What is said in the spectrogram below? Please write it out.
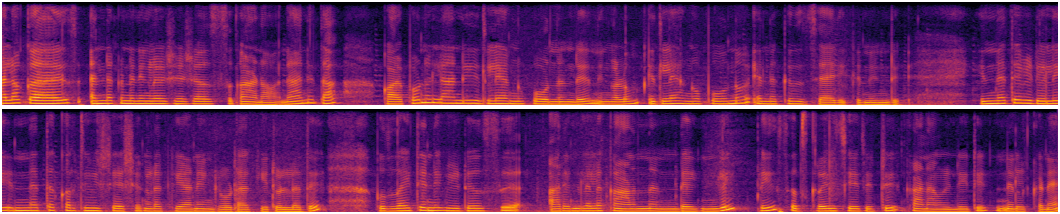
ഹലോ ഗായ്സ് എന്തൊക്കെയുണ്ട് നിങ്ങൾ വിശേഷം കാണോ ഞാനിതാ കുഴപ്പമൊന്നുമില്ലാണ്ട് ഇതിലെ അങ്ങ് പോകുന്നുണ്ട്. നിങ്ങളും ഇതിലെ അങ്ങ് പോകുന്നു എന്നൊക്കെ വിചാരിക്കുന്നുണ്ട്. ഇന്നത്തെ വീഡിയോയിൽ ഇന്നത്തെ കുറച്ച് വിശേഷങ്ങളൊക്കെയാണ് ഇൻക്ലൂഡ് ആക്കിയിട്ടുള്ളത് പുതുതായിട്ട് എന്റെ വീഡിയോസ് ആരെങ്കിലെല്ലാം കാണുന്നുണ്ടെങ്കിൽ പ്ലീസ് സബ്സ്ക്രൈബ് ചെയ്തിട്ട് കാണാൻ വേണ്ടിയിട്ട് നിൽക്കണേ.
